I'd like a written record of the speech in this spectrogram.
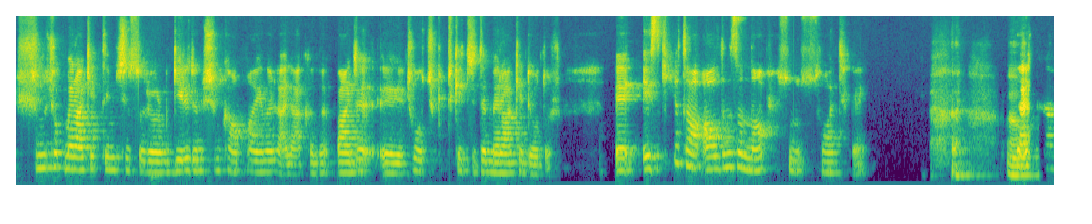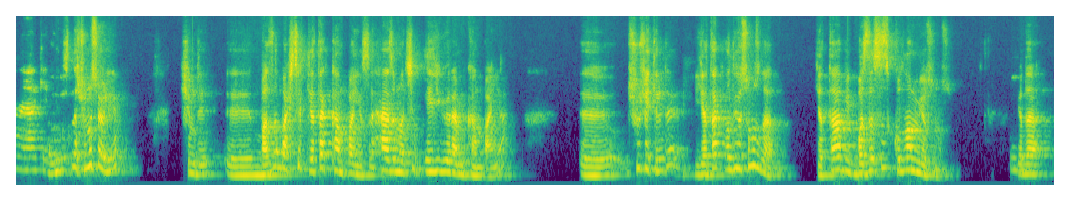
şunu çok merak ettiğim için soruyorum. Geri dönüşüm kampanyalarıyla alakalı. Bence e, çoğu tüketici de merak ediyordur. E, eski yatağı aldığınızda ne yapıyorsunuz Fatih Bey? Gerçekten merak ediyorum. Öncesinde şunu söyleyeyim. Şimdi e, baza başlık yatak kampanyası her zaman için ilgi gören bir kampanya. E, şu şekilde yatak alıyorsunuz da yatağı bir bazasız kullanmıyorsunuz. Ya da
